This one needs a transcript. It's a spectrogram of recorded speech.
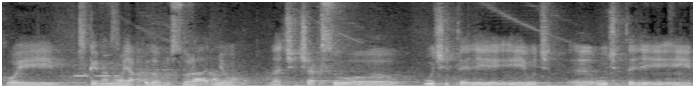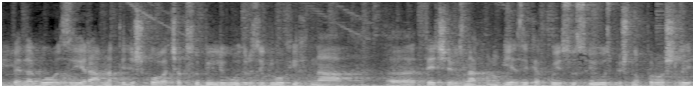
koji, s kojim imamo jako dobru suradnju, znači čak su učitelji i e, učitelji i pedagozi i ravnatelji škola čak su bili u udruzi gluhih na e, tečaju znakovnog jezika koji su svi uspješno prošli,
